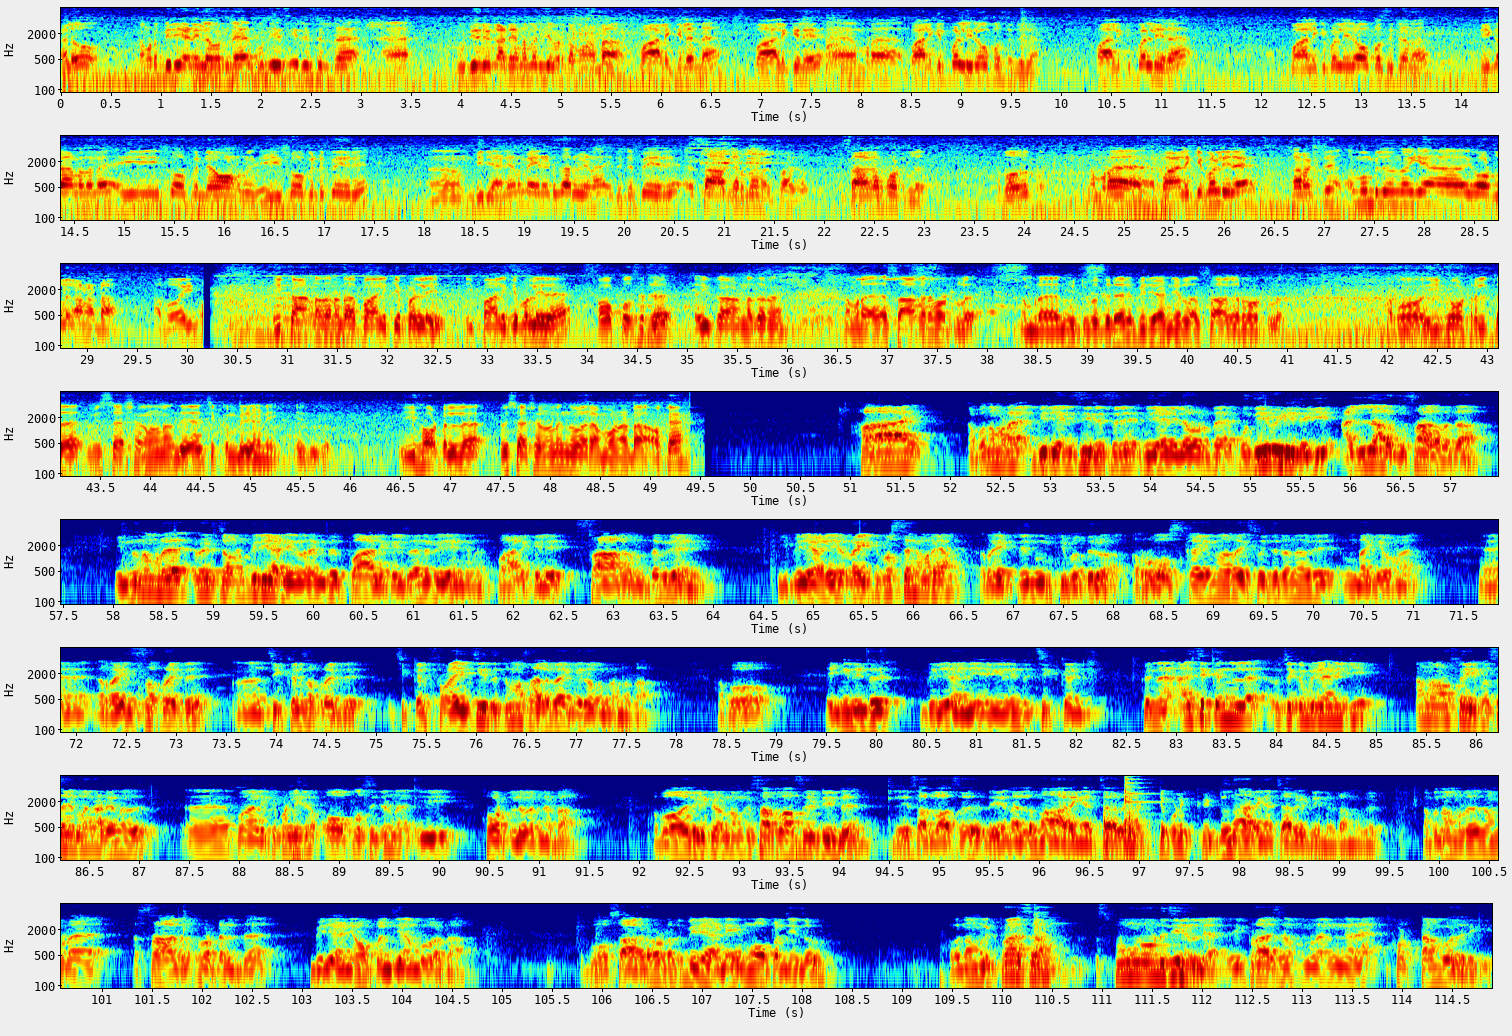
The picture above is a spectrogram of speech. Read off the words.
Hello നമ്മുടെ ബിരിയാണി ലവറിന്റെ പുതിയ സീരീസിലത്തെ പുതിയൊരു കടയാണ് പരിചയപ്പെടുത്താൻ പോകണ്ട പാലക്കിൽ തന്നെ പാലക്കിൽ നമ്മുടെ പാലക്കിൽ പള്ളിയുടെ ഓപ്പോസിറ്റ് ഇല്ല. പാലക്കിൽ പള്ളിയുടെ പാലക്കിൽ പള്ളിയുടെ ഓപ്പോസിറ്റ് ആണ്. ഈ കാണുന്നതാണ് ഈ ഷോപ്പിന്റെ ഓണർ ഈ ഷോപ്പിന്റെ പേര് ബിരിയാണിയാണ് മെയിനായിട്ട് സെർവ് ചെയ്യണത് ഇതിന്റെ പേര് സാഗർ എന്നാണ്. സാഗർ സാഗർ ഹോട്ടൽ അപ്പോ നമ്മുടെ പാലക്കി പള്ളിയുടെ കറക്റ്റ് മുമ്പിൽ നിന്ന് ഈ ഹോട്ടൽ കാണാട്ടാ അപ്പോ ഈ കാണുന്നതാണ് പാലിക്ക പാലിക്കപ്പള്ളി. ഈ പാലിക്കപ്പള്ളിയിലെ ഓപ്പോസിറ്റ് ഈ കാണുന്നതാണ് നമ്മുടെ സാഗർ ഹോട്ടൽ നമ്മുടെ നൂറ്റിപ്പത്ത് രൂപ വരെ ബിരിയാണിയുള്ള സാഗർ ഹോട്ടൽ അപ്പോൾ ഈ ഹോട്ടലിലത്തെ വിശേഷങ്ങളാണ് ഇതേ ചിക്കൻ ബിരിയാണി എഴുതിയത്. ഈ ഹോട്ടലിലെ വിശേഷങ്ങളാണ് ഇന്ന് വരാൻ പോണേട്ടാ ഓക്കെ ഹായ് അപ്പൊ നമ്മുടെ ബിരിയാണി സീരീസിൽ ബിരിയാണി ലവറിന്റെ പുതിയ വീഡിയോയിലേക്ക് എല്ലാവർക്കും സ്വാഗതം ട്ടാ. ഇന്ന് നമ്മൾ മേടിച്ചോണം ബിരിയാണി എന്ന് പറയുന്നത് പാലക്കൽ തന്നെ ബിരിയാണിയാണ്. പാലക്കൽ സാഗറിന്റെ ബിരിയാണി. ഈ ബിരിയാണി റേറ്റ് ഫസ്റ്റ് തന്നെ പറയാം. റേറ്റ് നൂറ്റി പത്ത് രൂപ. റോസ് കൈമ റൈസ് വെച്ചിട്ടാണ് അവർ ഉണ്ടാക്കിയോണേ rice separate chicken separate chicken fry ചെയ്തിട്ട് മസാല പാക്ക് ചെയ്ത് നോക്കുന്നതാണ് കേട്ടാ. അപ്പോ എങ്ങനെയുണ്ട് ബിരിയാണി? എങ്ങനെയുണ്ട് ചിക്കൻ പിന്നെ ആ ചിക്കനിലെ ചിക്കൻ ബിരിയാണിക്ക് ആണ് ഫേമസ് ആയിട്ടുള്ള കടയാണ് അത്. പാലിക്ക പള്ളിയുടെ ഓപ്പോസിറ്റ് ആണ് ഈ ഹോട്ടൽ വരണേട്ടാ അപ്പൊ അതിൽ കിട്ടിയോണ്ട് നമുക്ക് സർലാസ് കിട്ടിയിട്ടുണ്ട്. ഈ സർലാസ് ഇതേ നല്ല നാരങ്ങ അച്ചാർ അടിപൊളി കിടു നാരങ്ങ അച്ചാർ കിട്ടിയിട്ടുണ്ട് കേട്ടോ നമുക്ക്. അപ്പൊ നമ്മൾ നമ്മുടെ സാഗർ ഹോട്ടലിലത്തെ ബിരിയാണി ഓപ്പൺ ചെയ്യാൻ പോവാട്ടാ അപ്പോ സാഗർ ഹോട്ടലിൽ ബിരിയാണി നമ്മൾ ഓപ്പൺ ചെയ്തു. അപ്പൊ നമ്മൾ ഇപ്രാവശ്യം സ്പൂൺ കൊണ്ട് ചെയ്യണില്ല ഇപ്രാവശ്യം നമ്മൾ എങ്ങനെ കൊട്ടാൻ പോയതിലേക്ക്.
